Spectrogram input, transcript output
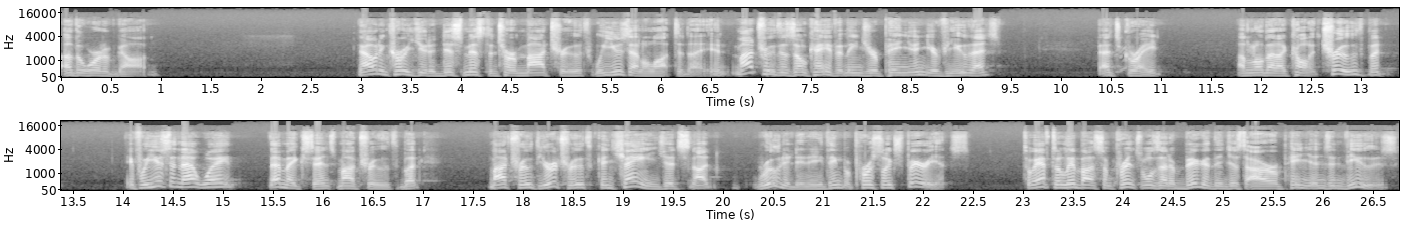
of the Word of God. Now, I would encourage you to dismiss the term my truth. We use that a lot today. And my truth is okay if it means your opinion, your view. That's, that's great. I don't know that I'd call it truth, but if we use it that way, that makes sense, my truth. But my truth, your truth can change. It's not rooted in anything but personal experience. So we have to live by some principles that are bigger than just our opinions and views.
